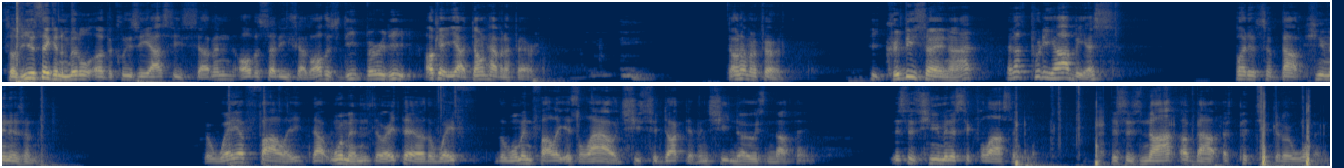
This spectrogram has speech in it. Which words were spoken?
So do you think in the middle of Ecclesiastes 7, all of a sudden he says, all this deep, very deep. Okay, yeah, don't have an affair. Don't have an affair. He could be saying that, and that's pretty obvious, but it's about humanism. The way of folly, that woman right there, the way the woman folly is loud, she's seductive, and she knows nothing. This is humanistic philosophy. This is not about a particular woman.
